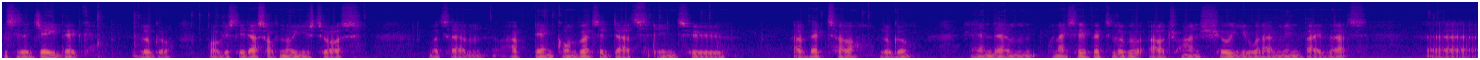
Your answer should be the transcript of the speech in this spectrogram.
this is a JPEG logo. Obviously that's of no use to us, but um, I've then converted that into a vector logo. And when I say vector logo, I'll try and show you what I mean by that uh,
